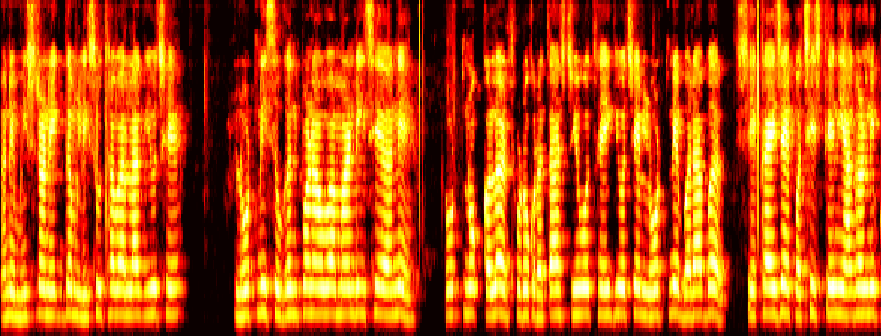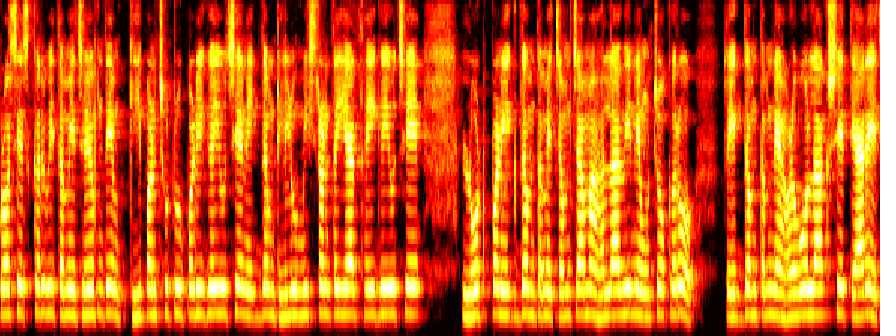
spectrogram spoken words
અને મિશ્રણ એકદમ લીસું થવા લાગ્યું છે. લોટની સુગંધ પણ આવવા માંડી છે અને લોટનો કલર થોડોક રતાશ જેવો થઈ ગયો છે. લોટને બરાબર શેકાઈ જાય પછી જ તેની આગળની પ્રોસેસ કરવી. તમે જેમ તેમ ઘી પણ છૂટું પડી ગયું છે અને એકદમ ઢીલું મિશ્રણ તૈયાર થઈ ગયું છે. લોટ પણ એકદમ તમે ચમચામાં હલાવીને ઊંચો કરો તો એકદમ તમને હળવો લાગશે. ત્યારે જ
